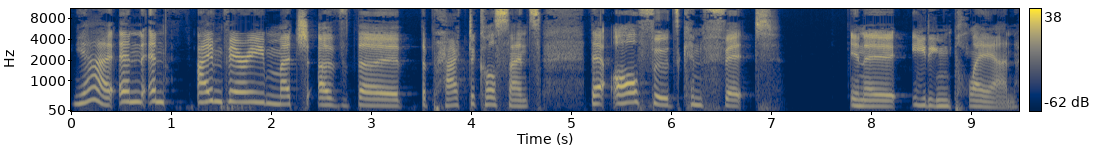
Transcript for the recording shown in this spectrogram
Yeah. And, and I'm very much of the, the practical sense that all foods can fit in a eating plan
